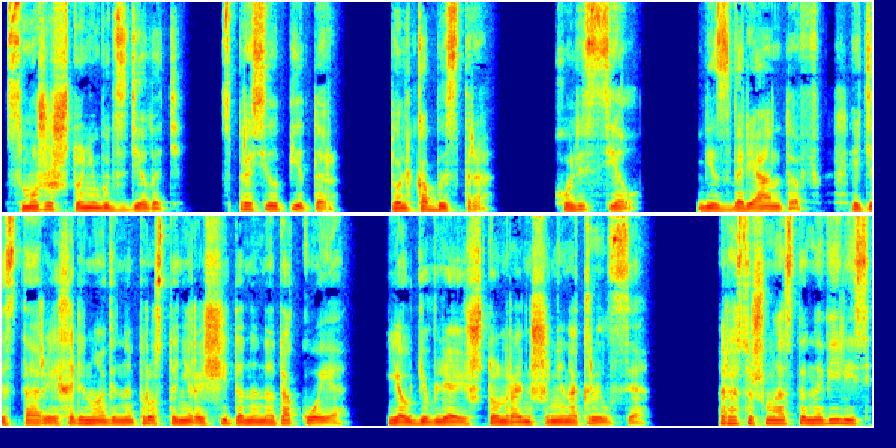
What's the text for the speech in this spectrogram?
«Сможешь что-нибудь сделать?» – спросил Питер. «Только быстро». Холли сел. «Без вариантов. Эти старые хреновины просто не рассчитаны на такое. Я удивляюсь, что он раньше не накрылся». «Раз уж мы остановились,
